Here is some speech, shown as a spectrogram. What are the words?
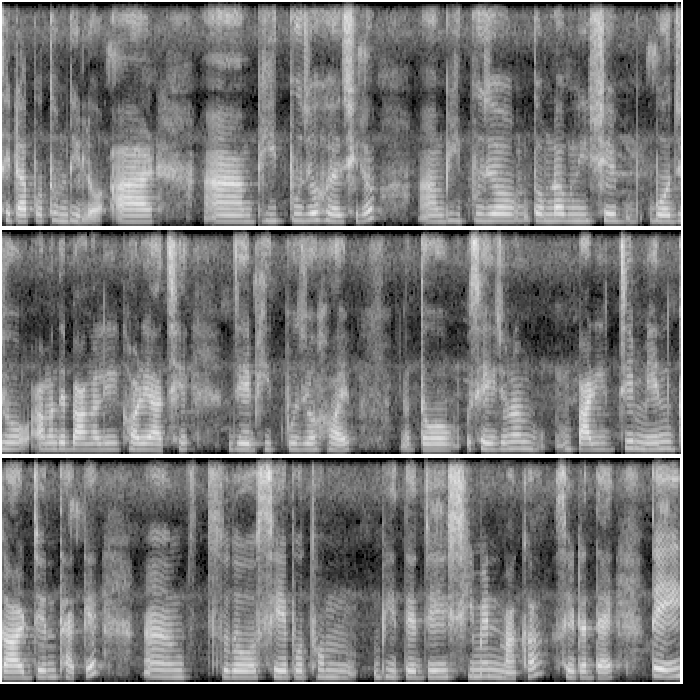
সেটা প্রথম দিল। আর ভিত পুজো হয়েছিল। ভিত পুজো তোমরা নিশ্চয়ই বোঝো, আমাদের বাঙালির ঘরে আছে যে ভিত পুজো হয়। তো সেই জন্য বাড়ির যে মেন গার্জেন থাকে তো সে প্রথম ভিতের যে সিমেন্ট মাখা সেটা দেয়। তো এই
